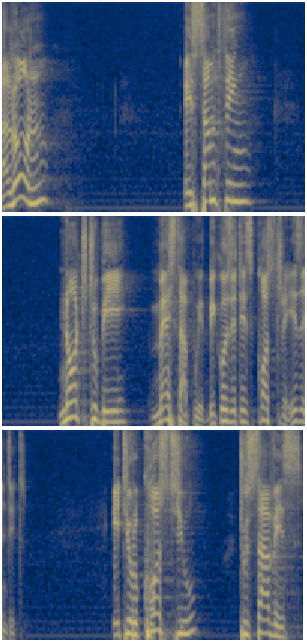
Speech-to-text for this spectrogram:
A loan is something not to be messed up with because it is costly, isn't it? it will cost you to service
